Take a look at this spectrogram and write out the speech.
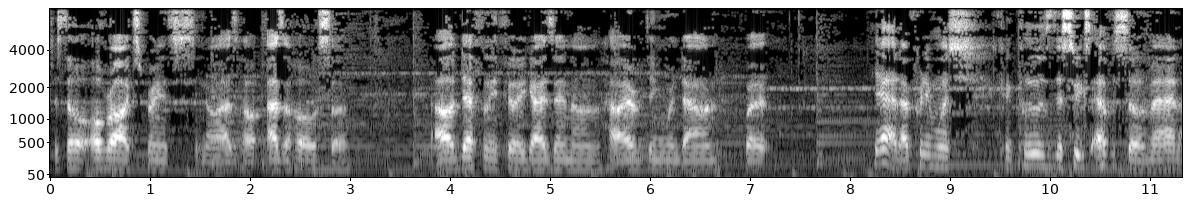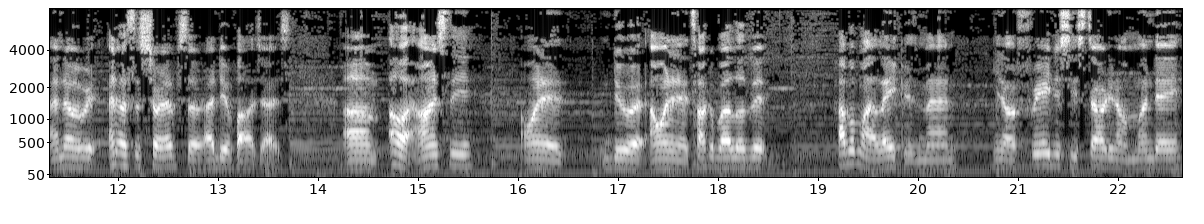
just the overall experience, you know, as a, as a whole. So I'll definitely fill you guys in on how everything went down. But yeah, that pretty much concludes this week's episode, man. I know I know it's a short episode. I do apologize. Um, oh, honestly, I wanted to do it. I wanted to talk about a little bit. How about my Lakers, man? You know, free agency started on Monday,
